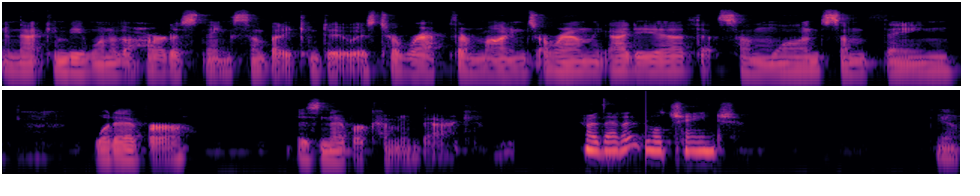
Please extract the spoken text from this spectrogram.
And that can be one of the hardest things somebody can do is to wrap their minds around the idea that someone, something, whatever is never coming back. Or that it will change. Yeah.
